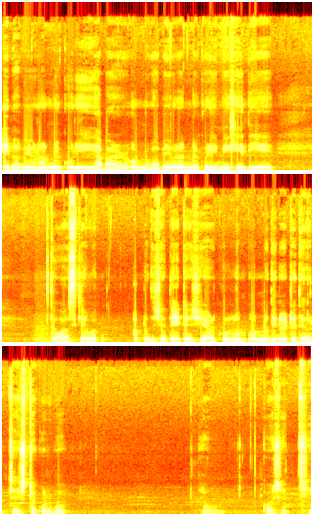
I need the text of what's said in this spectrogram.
এভাবেও রান্না করি, আবার অন্যভাবেও রান্না করি মেখে দিয়ে। তো আজকে আমার, আপনাদের সাথে এটা শেয়ার করলাম, অন্যদিন ওইটা দেওয়ার চেষ্টা করব। কষাচ্ছি।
